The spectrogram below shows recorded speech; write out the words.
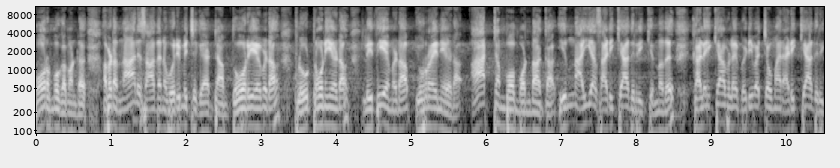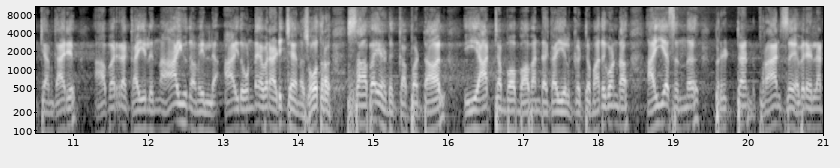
പോർമുഖമുണ്ട്. അവിടെ നാല് സാധനം ഒരുമിച്ച് കയറ്റാം. തോറിയം ഇടാം പ്ലൂട്ടോണിയം ഇടാം ലിഥിയം ഇടാം യുറേനിയം ഇടാം. ആറ്റം ബോംബ് ഉണ്ടാക്കാം. ഇന്ന് ഐ എസ് അടിക്കാതിരിക്കുന്നത് കളിക്കാവിളെ വെടിവെച്ചവന്മാർ അടിക്കാതിരിക്കാൻ കാര്യം അവരുടെ കയ്യിൽ ഇന്ന് ആയുധമില്ല. ആയുധം ഉണ്ടെങ്കിൽ അവർ അടിച്ചേനെ സ്വോത്രം സഭ എടുക്കപ്പെട്ടാൽ ഈ ആറ്റം ബോംബ് അവന്റെ കയ്യിൽ കിട്ടും. അതുകൊണ്ട് ഐ എസ് ഇന്ന് ബ്രിട്ടൻ ഫ്രാൻസ് ഇവരെല്ലാം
